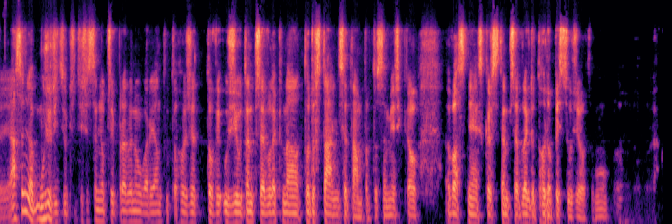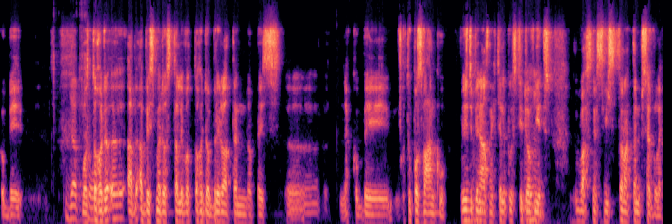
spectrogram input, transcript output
já jsem měl, můžu říct určitě, že jsem měl připravenou variantu toho, že to využiju ten převlek na to dostání se tam, proto jsem mi říkal vlastně skrz ten převlek do toho dopisu, že jo, tomu eh, jakoby Dělat od toho, do- aby, aby jsme dostali od toho Dobrila ten dopis, uh, jakoby tu pozvánku. Víš, kdyby nás nechtěli pustit dovnitř, vlastně svíst to na ten převlek.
